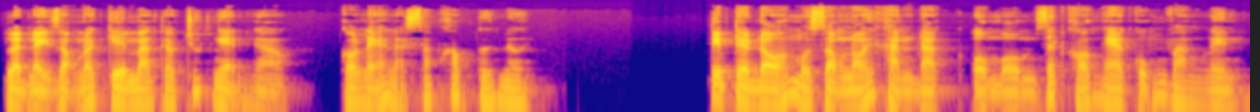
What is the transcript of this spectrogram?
Lần này giọng nói kia mang theo chút nghẹn ngào, có lẽ là sắp khóc tới nơi. Tiếp theo đó một giọng nói khàn đặc, ồm ồm rất khó nghe cũng vang lên.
